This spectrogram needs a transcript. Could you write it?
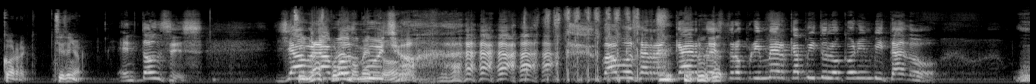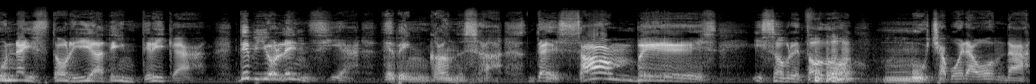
Correcto. Sí, señor. Entonces, ya hablamos mucho. vamos a arrancar nuestro primer capítulo con invitado. Una historia de intriga, de violencia, de venganza, de zombies y sobre todo mucha buena onda.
